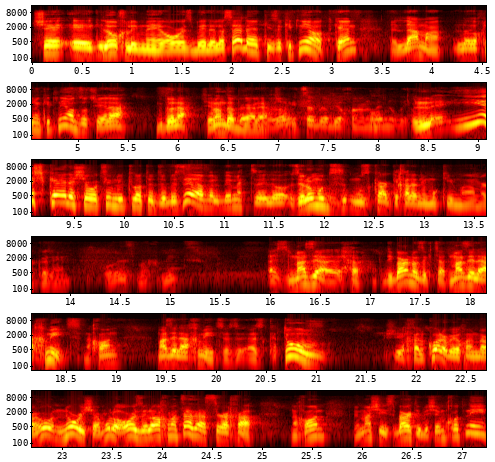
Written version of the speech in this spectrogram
שלא אוכלים אה, אורז בליל הסדר, כי זה קטניות, כן? למה לא אוכלים קטניות זאת שאלה גדולה, שלא נדבר עליה עכשיו. לא מצד רבי יוחנן בן נורי. יש כאלה שרוצים לתלות את זה בזה, אבל באמת זה לא, זה לא מוז, מוזכר כאחד הנימוקים המרכזיים. אורז מחמיץ? אז מה זה, דיברנו על זה קצת, מה זה להחמיץ, נכון? מה זה להחמיץ? אז, אז כתוב שחלקו על רבי יוחנן בן נורי שאמרו לו אור זה לא החמצה זה הסרחה, נכון? ומה שהסברתי בשם חותני,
